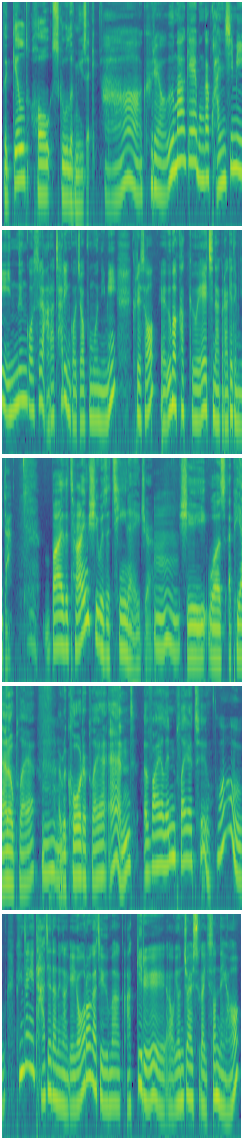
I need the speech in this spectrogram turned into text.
the Guildhall School of Music. 아, 그래요. 음악에 뭔가 관심이 있는 것을 알아차린 거죠, 부모님이. 그래서 예, 음악 학교에 진학을 하게 됩니다. By the time she was a teenager, she was a piano player, a recorder player, and a violin player too. 와우, 굉장히 다재다능하게 여러 가지 음악 악기를 어, 연주할 수가 있었네요.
